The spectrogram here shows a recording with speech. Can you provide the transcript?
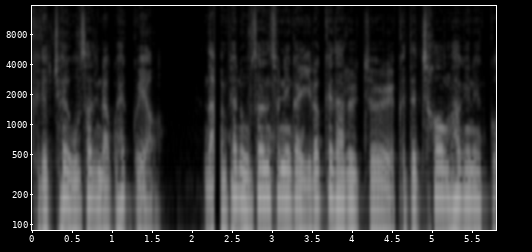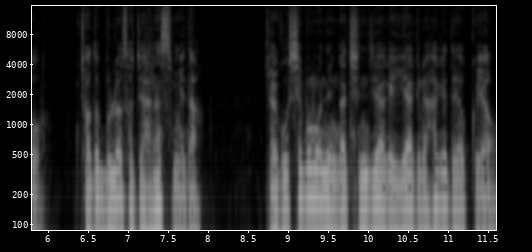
그게 최우선이라고 했고요. 남편 우선순위가 이렇게 다를 줄 그때 처음 확인했고 저도 물러서지 않았습니다. 결국 시부모님과 진지하게 이야기를 하게 되었고요.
